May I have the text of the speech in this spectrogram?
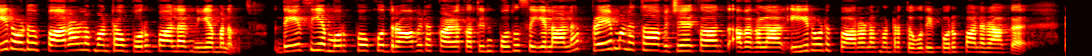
ஈரோடு பாராளுமன்ற பொறுப்பாளர் நியமனம். தேசிய முற்போக்கு திராவிட கழகத்தின் பொதுச் செயலாளர் பிரேமலதா விஜயகாந்த் அவர்களால் ஈரோடு பாராளுமன்ற தொகுதி பொறுப்பாளராக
